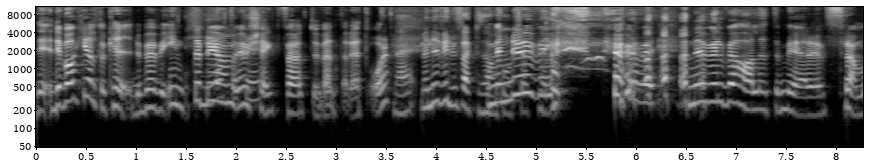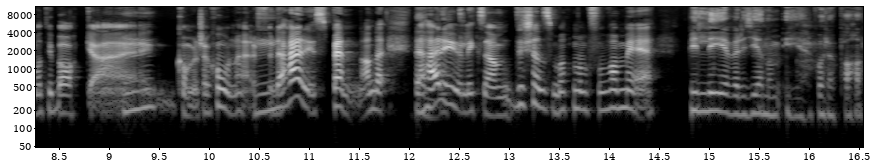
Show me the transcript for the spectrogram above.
Det, det var helt okej. Du behöver inte be Helt om okej. ursäkt för att du väntade ett år. nej. Men nu vill vi faktiskt ha en Men fortsättning. nu, vill, nu vill vi ha lite mer fram och tillbaka eh, Mm. konversation här. För Mm. det här är spännande. Det här är ju liksom, det känns som att man får vara med. Vi lever genom er, våra barn.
